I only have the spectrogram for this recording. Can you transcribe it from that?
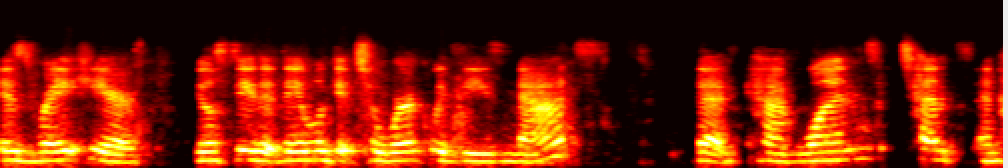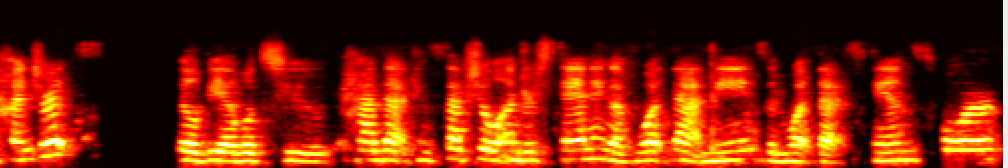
is right here. You'll see that they will get to work with these mats that have ones, tenths, and hundredths. They'll be able to have that conceptual understanding of what that means and what that stands for.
